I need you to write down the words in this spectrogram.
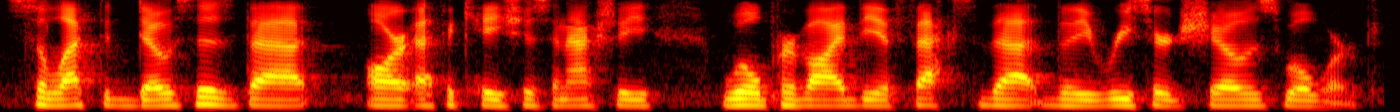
selected doses that are efficacious and actually will provide the effects that the research shows will work.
